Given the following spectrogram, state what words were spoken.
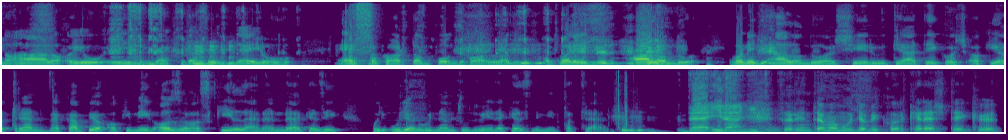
Na hála, jó égnek, de jó. Ezt akartam pont hallani. Hát van egy, állandó, van egy állandóan sérült játékos, aki a trend backupja, aki még azzal a skill rendelkezik, hogy ugyanúgy nem tud védekezni, mint a trend. De irányító. Szerintem amúgy, amikor keresték őt,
